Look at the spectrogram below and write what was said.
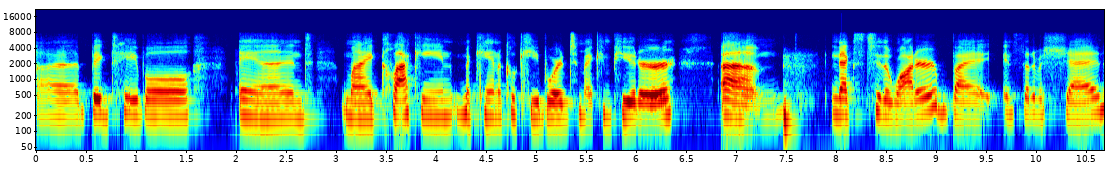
a big table and my clacking mechanical keyboard to my computer um, next to the water. But instead of a shed,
